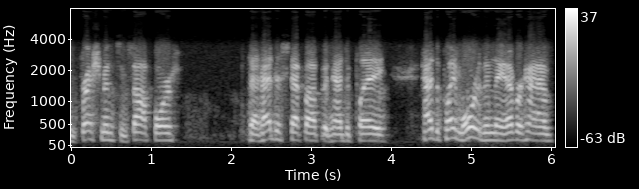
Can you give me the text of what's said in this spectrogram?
some freshmen, some sophomores that had to step up and had to play had to play more than they ever have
